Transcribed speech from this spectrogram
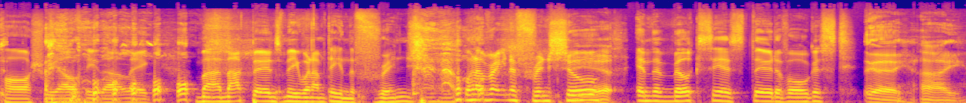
a harsh reality. That like, man, that burns me when I'm doing the Fringe. when I'm writing a Fringe show, Yeah. and the milk says third of August. aye, aye.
